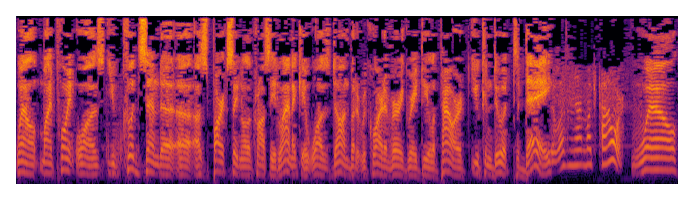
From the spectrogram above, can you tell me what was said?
Well, my point was you could send a, a, a spark signal across the Atlantic. It was done, but it required a very great deal of power. You can do it today. There wasn't that much power. Well,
